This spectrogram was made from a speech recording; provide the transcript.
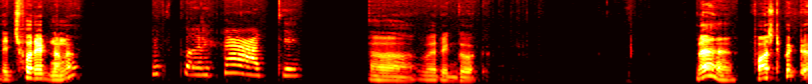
H for eight for hat. Very good. లే ఫాస్ట్ పెట్టు.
